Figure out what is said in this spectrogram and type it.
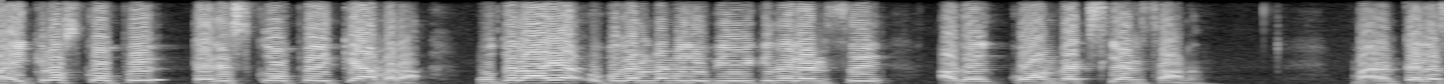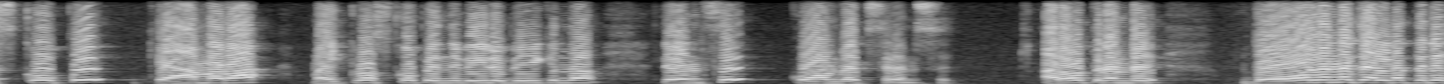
മൈക്രോസ്കോപ്പ് ടെലിസ്കോപ്പ് ക്യാമറ മുതലായ ഉപകരണങ്ങളിൽ ഉപയോഗിക്കുന്ന ലെൻസ് അത് കോൺവെക്സ് ലെൻസ് ആണ്. ടെലസ്കോപ്പ് ക്യാമറ മൈക്രോസ്കോപ്പ് എന്നിവയിൽ ഉപയോഗിക്കുന്ന ലെൻസ് കോൺവെക്സ് ലെൻസ് അറുപത്തിരണ്ട് ദോലന ചലനത്തിന്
